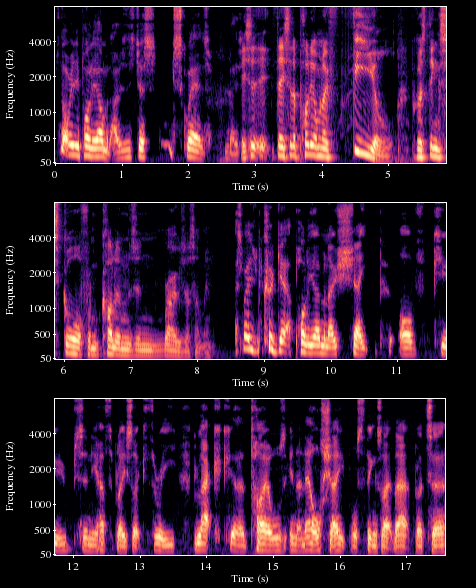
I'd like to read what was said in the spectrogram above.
It's not really polyominoes, it's just squares. It's a, they said a polyomino feel because things score from columns and rows or something. I suppose you could get a polyomino shape of cubes, and you have to place like three black uh, tiles in an L shape or things like that. But uh,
